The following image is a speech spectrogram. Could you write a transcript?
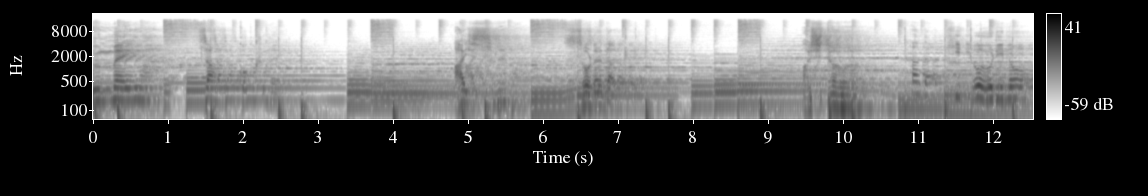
運命は残酷ね。愛すればそれだけ。明日はただ一人の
